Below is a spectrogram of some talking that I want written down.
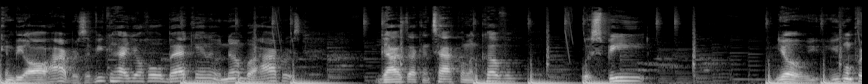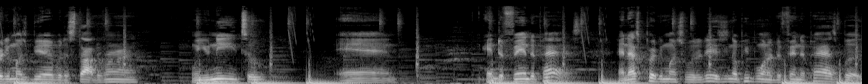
can be all hybrids. If you can have your whole back end a number of hybrids, guys that can tackle and cover with speed, yo, you can pretty much be able to stop the run when you need to and and defend the pass. And that's pretty much what it is. You know, people want to defend the pass, but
